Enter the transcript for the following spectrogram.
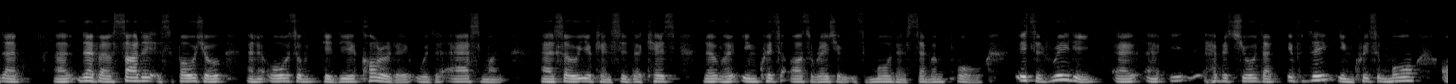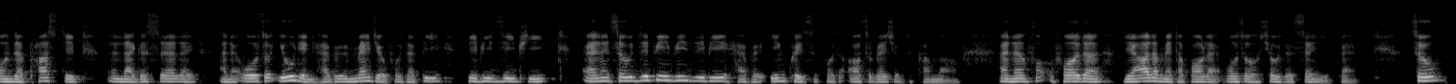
that uh, they have a phthalate exposure and also disease correlate with the asthma. Uh, so you can see the case, that the increased odds ratio is more than sevenfold. It's really, uh, uh, that if they increase more on the plastic, uh, like salad, and also urine have a measure for the B, BPZP. And so the BPZP have an increase for the odds ratio to come down. And for, for the, the other metabolite also show the same effect. So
